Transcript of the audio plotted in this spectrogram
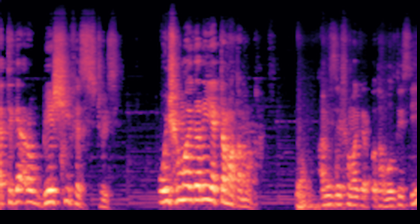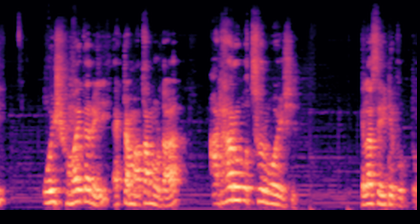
এর থেকে আরও বেশি ফেসিস্ট হয়েছে ওই সময়কারই একটা মাতামোটা। আমি যে সময়কার কথা বলতেছি, ওই সময়কারেই একটা মাতামোটা আঠারো বছর বয়সী ক্লাস এইটে পড়তো।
